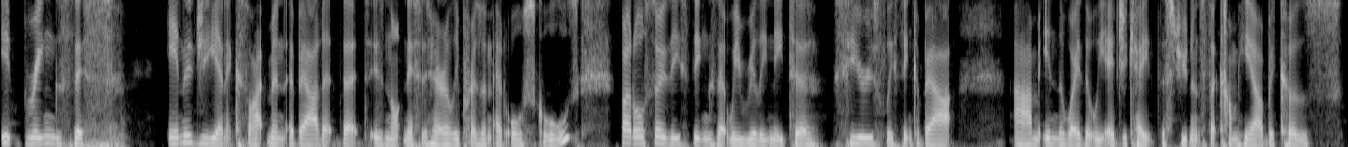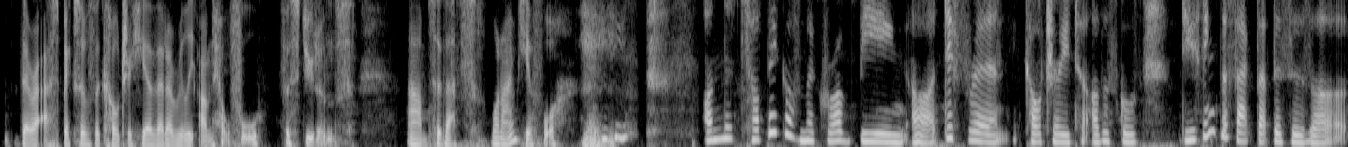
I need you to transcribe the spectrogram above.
it brings this energy and excitement about it that is not necessarily present at all schools, but also these things that we really need to seriously think about um, in the way that we educate the students that come here because there are aspects of the culture here that are really unhelpful for students. Um, so that's what I'm here for. On the topic of Macrob being uh, different culturally to other schools, do you think the fact that this is a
